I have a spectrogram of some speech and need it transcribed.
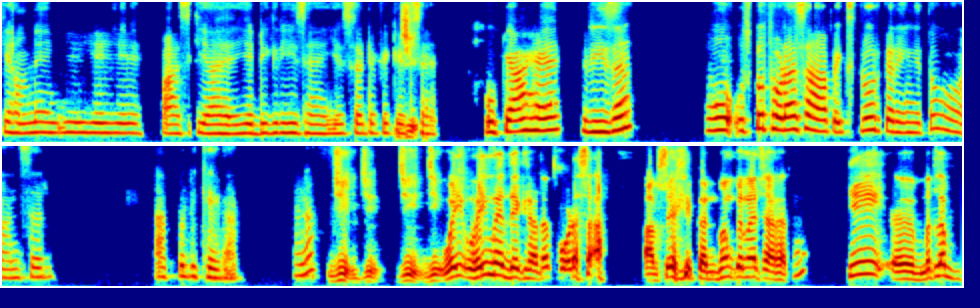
कि हमने ये ये ये पास किया है ये डिग्रीज हैं ये सर्टिफिकेट्स हैं। वो क्या है? रीजन? वो उसको थोड़ा सा आप एक्सप्लोर करेंगे तो वो आंसर आपको दिखेगा है ना? जी जी जी जी वही वही मैं देख रहा था थोड़ा सा आपसे कंफर्म करना चाह रहा था। कि आ, मतलब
